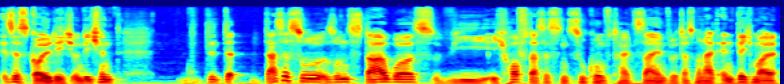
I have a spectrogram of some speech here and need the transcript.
ist es goldig und ich finde, das ist so, so ein Star Wars, wie ich hoffe, dass es in Zukunft halt sein wird, dass man halt endlich mal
